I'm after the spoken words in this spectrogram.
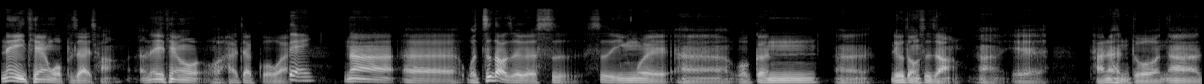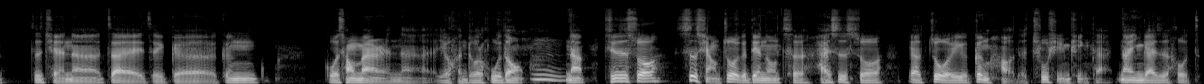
那一天我不在场，那一天我我还在国外。对，那呃，我知道这个事，是因为呃，我跟呃刘董事长啊、呃、也谈了很多。那之前呢，在这个跟郭创办人呢有很多的互动，嗯，那其实说是想做一个电动车，还是说要做一个更好的出行平台？那应该是后者。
